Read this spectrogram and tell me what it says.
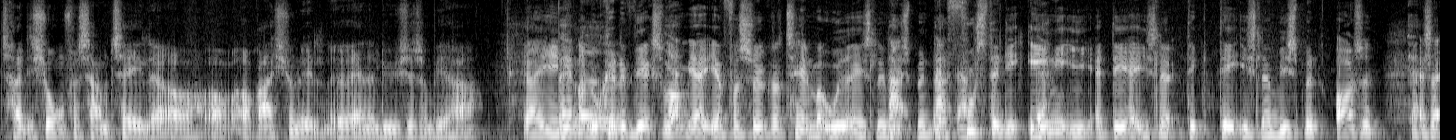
tradition for samtale og, og, og rationel øh, analyse, som vi har. Jeg er enig, og nu kan det virke som om, jeg, jeg forsøger at tale mig ud af islamismen. Nej, nej, jeg er fuldstændig enig ja. i, at det er, isla, det, det er islamismen også. Ja. Altså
